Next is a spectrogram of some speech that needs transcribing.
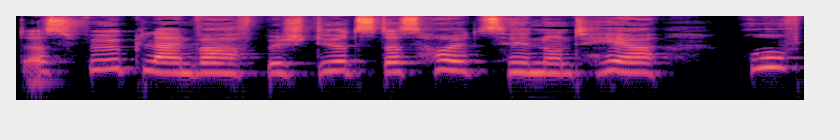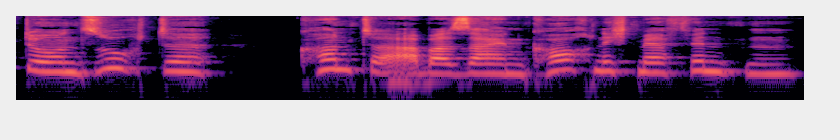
Das Vöglein warf bestürzt das Holz hin und her rufte und suchte, konnte aber seinen Koch nicht mehr finden.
